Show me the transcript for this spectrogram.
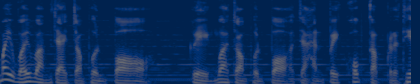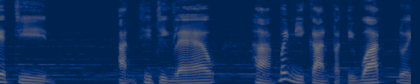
ไม่ไว้วางใจจอมพลปเกรงว่าจอมพลปจะหันไปคบกับประเทศจีน อันที่จริงแล้ว หากไม่มีการปฏิวัติโดย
